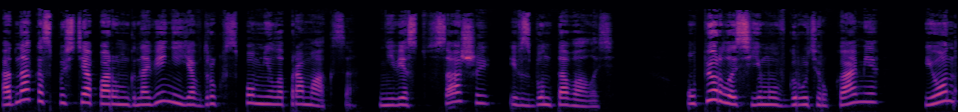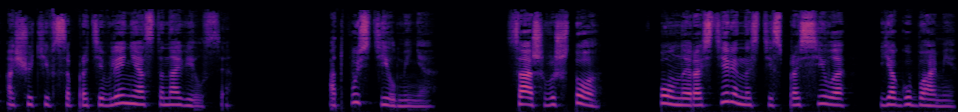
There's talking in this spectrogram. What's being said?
Однако спустя пару мгновений я вдруг вспомнила про Макса, невесту Саши, и взбунтовалась. Уперлась ему в грудь руками, и он, ощутив сопротивление, остановился. Отпустил меня. «Саш, вы что?» В полной растерянности спросила я губами,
